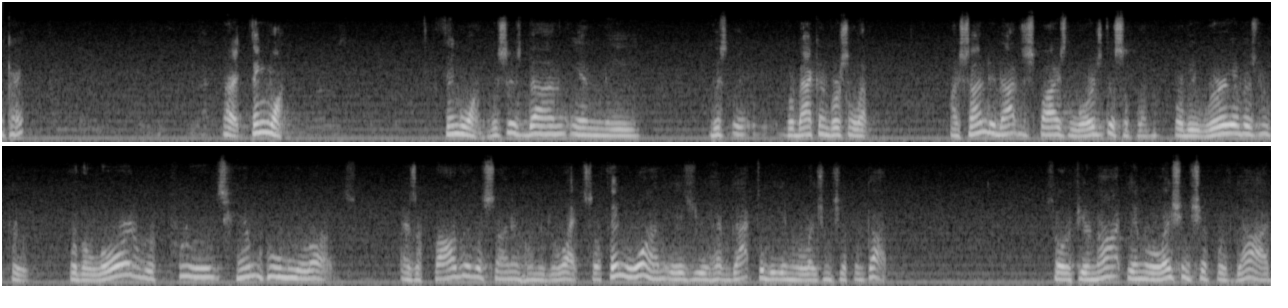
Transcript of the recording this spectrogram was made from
Okay. All right, thing one. Thing one. This is done in the, this, we're back in verse 11. My son, do not despise the Lord's discipline, or be weary of his reproof. For the Lord reproves him whom he loves, as a father the son in whom he delights. So thing one is you have got to be in relationship with God. So if you're not in relationship with God,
